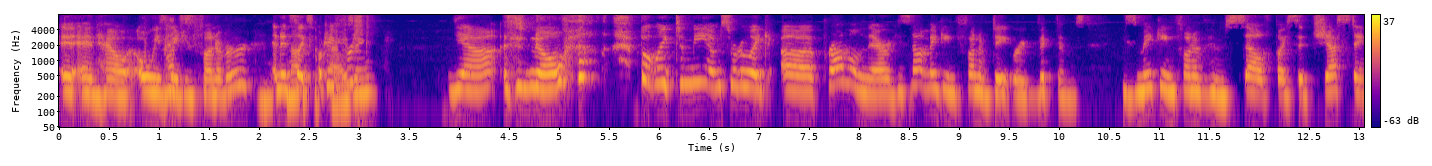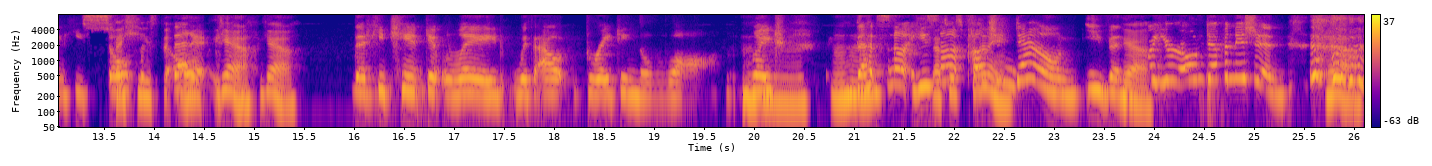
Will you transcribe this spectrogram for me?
and, and how always that's making fun of her, and it's like, surprising. okay, first, yeah, no. but like to me, I'm sort of like a uh, problem there. He's not making fun of date rape victims he's making fun of himself by suggesting he's so that he's pathetic. The yeah, yeah. That he can't get laid without breaking the law. Mm-hmm. Like mm-hmm. that's not he's that's not punching funny. down even yeah. by your own definition. yeah.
